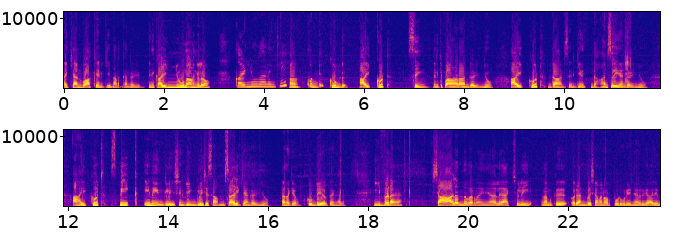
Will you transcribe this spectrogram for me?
ഐ ക്യാൻ വാക്ക് എനിക്ക് നടക്കാൻ കഴിയും. ഇനി കഴിഞ്ഞു എന്നാണെങ്കിലോ? കഴിഞ്ഞു കുഡ് ഐ കുഡ് സിംഗ് എനിക്ക് പാടാൻ കഴിഞ്ഞു. ഐ കുഡ് ഡാൻസ് എനിക്ക് ഡാൻസ് ചെയ്യാൻ കഴിഞ്ഞു. I could speak in English English ഇംഗ്ലീഷ് സംസാരിക്കാൻ കഴിഞ്ഞു. എന്നൊക്കെയാവും. കുഡ് ചേർത്ത് കഴിഞ്ഞാൽ ഇവിടെ ഷാൾ എന്ന് പറഞ്ഞു കഴിഞ്ഞാൽ ആക്ച്വലി നമുക്ക് ഒരു അൻപത് ശതമാനം ഉറപ്പോട് കൂടി ഒരു കാര്യം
